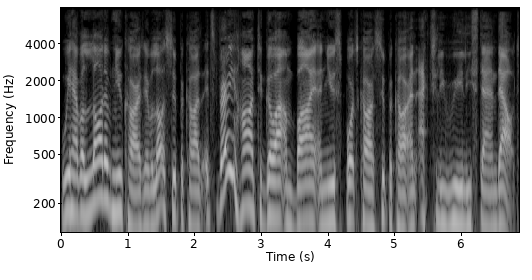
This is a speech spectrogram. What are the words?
We have a lot of new cars. We have a lot of supercars. It's very hard to go out and buy a new sports car, or supercar, and actually really stand out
